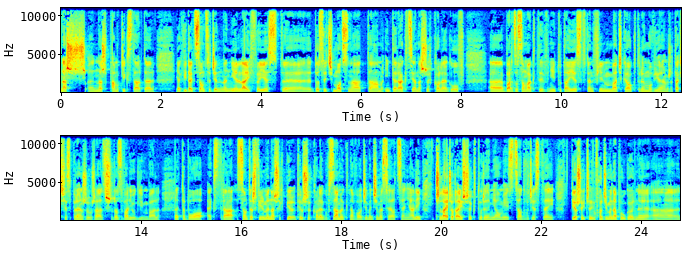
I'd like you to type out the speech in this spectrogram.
Nasz, nasz plan Kickstarter, jak widać są codziennie live, jest e, dosyć mocna tam interakcja naszych kolegów. E, bardzo są aktywni. Tutaj jest ten film Maćka, o którym mówiłem, że tak się sprężył, że aż rozwalił gimbal. Ale to było ekstra. Są też filmy naszych pier pierwszych kolegów Zamek na wodzie, będziemy sobie oceniali. Live wczorajszy, który miał miejsce o 21, czyli wchodzimy na pół godziny e,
